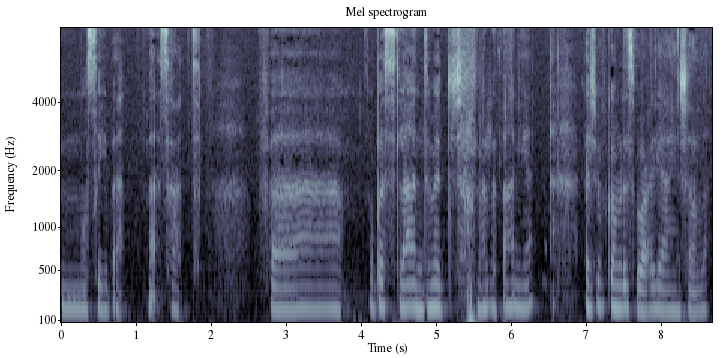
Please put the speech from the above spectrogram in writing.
مصيبة مأساة. ف وبس لا أندمج مرة ثانية. أشوفكم الأسبوع الجاي إن شاء الله.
